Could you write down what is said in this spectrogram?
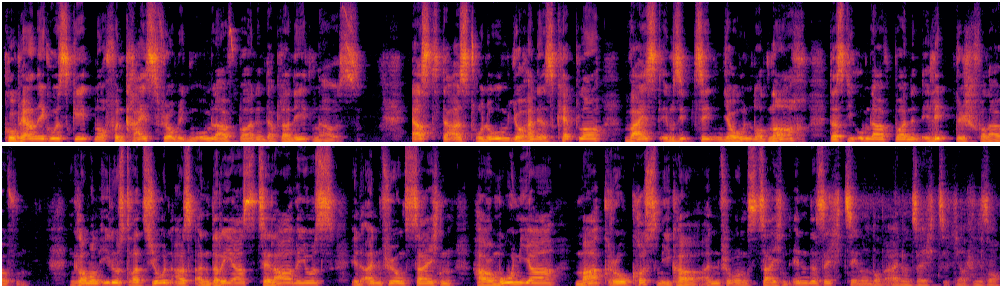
Kopernikus geht noch von kreisförmigen Umlaufbahnen der Planeten aus. Erst der Astronom Johannes Kepler weist im 17. Jahrhundert nach, dass die Umlaufbahnen elliptisch verlaufen. In Klammern Illustration aus Andreas Cellarius in Anführungszeichen Harmonia Makrokosmika, Anführungszeichen, Ende 1661. Ja, dieser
